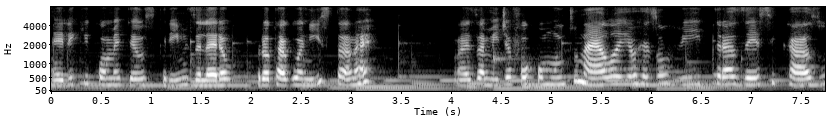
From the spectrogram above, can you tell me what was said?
Ele que cometeu os crimes, ele era o protagonista, né? Mas a mídia focou muito nela e eu resolvi trazer esse caso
